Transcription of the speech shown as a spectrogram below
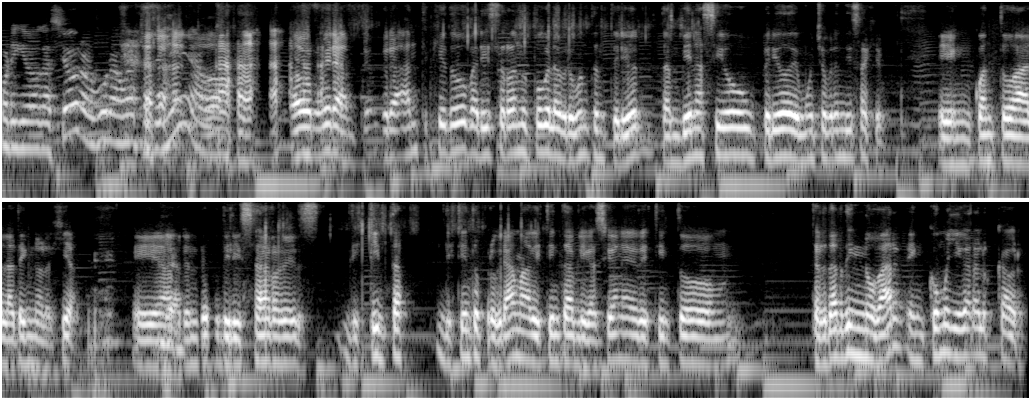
por equivocación? ¿Alguna weá entretenida? o- A ver, mira, pero antes que todo, para ir cerrando un poco la pregunta anterior, también ha sido un periodo de mucho aprendizaje en cuanto a la tecnología. Eh. Aprender a utilizar distintas, distintos programas, distintas aplicaciones, distintos. Tratar de innovar en cómo llegar a los cabros,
